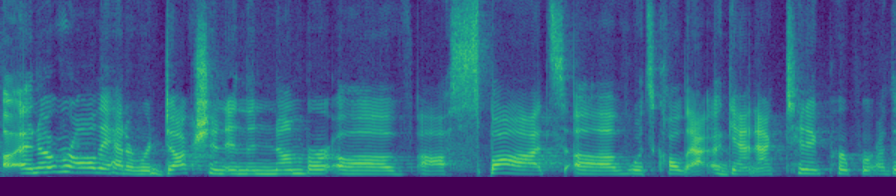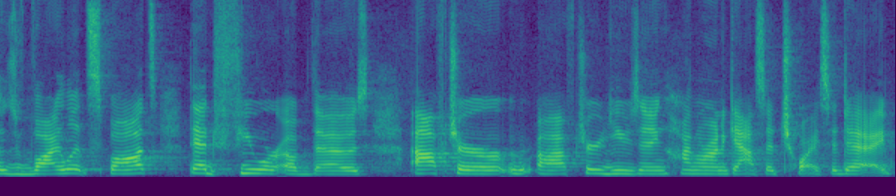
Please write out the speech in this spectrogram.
Uh, and overall, they had a reduction in the number of uh, spots of what's called, again, actinic purpura, those violet spots. They had fewer of those after, after using hyaluronic acid twice a day.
